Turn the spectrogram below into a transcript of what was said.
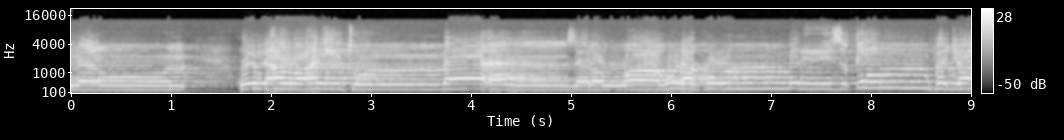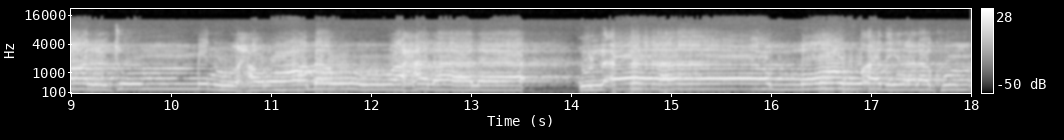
مما يجمعون. قل أرأيتم ما أنزل الله لكم من رزق فجعلتم منه حراما وحلالا. قل آه الله أذن لكم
